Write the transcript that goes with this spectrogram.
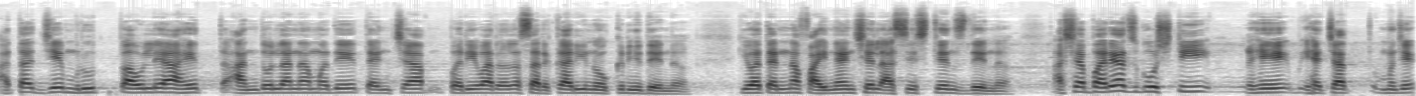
आता जे मृत पावले आहेत आंदोलनामध्ये त्यांच्या परिवाराला सरकारी नोकरी देणं किंवा त्यांना फायनान्शियल असिस्टन्स देणं अशा बऱ्याच गोष्टी हे ह्याच्यात म्हणजे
